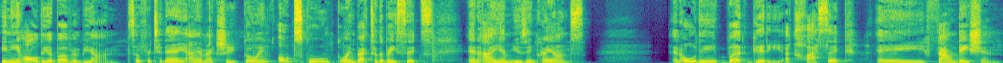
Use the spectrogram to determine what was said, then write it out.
any, all the above and beyond. So for today, I am actually going old school, going back to the basics, and I am using crayons. An oldie but goodie, a classic, a foundation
